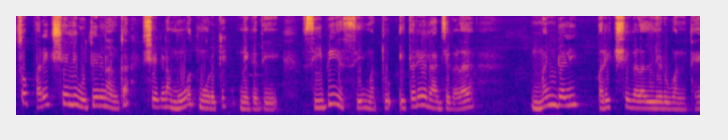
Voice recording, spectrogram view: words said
ಸೊ ಪರೀಕ್ಷೆಯಲ್ಲಿ ಉತ್ತೀರ್ಣ ಅಂಕ ಶೇಕಡ ಮೂವತ್ತ್ಮೂರಕ್ಕೆ ನಿಗದಿ. ಸಿ ಬಿ ಎಸ್ ಸಿ ಮತ್ತು ಇತರೆ ರಾಜ್ಯಗಳ ಮಂಡಳಿ ಪರೀಕ್ಷೆಗಳಲ್ಲಿರುವಂತೆ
